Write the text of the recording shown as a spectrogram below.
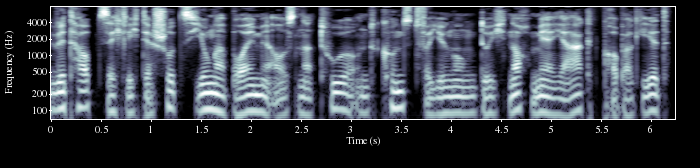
wird hauptsächlich der Schutz junger Bäume aus Natur- und Kunstverjüngung durch noch mehr Jagd propagiert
